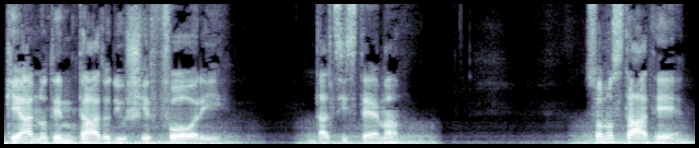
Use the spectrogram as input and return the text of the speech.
che hanno tentato di uscire fuori dal sistema, sono state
